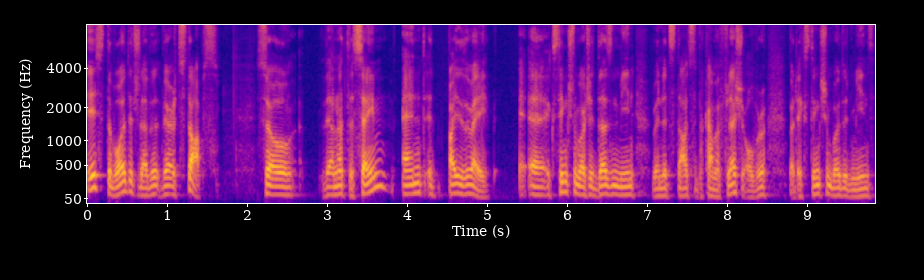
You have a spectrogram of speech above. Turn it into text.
is the voltage level where it stops. So they're not the same. And it, by the way, uh, extinction voltage doesn't mean when it starts to become a flashover, but extinction voltage means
